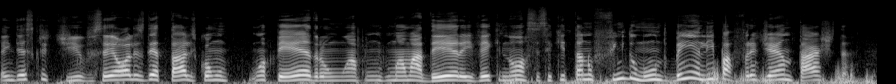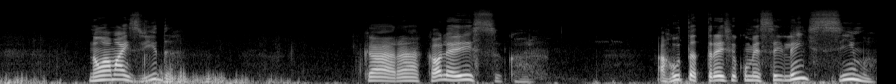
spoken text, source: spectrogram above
É indescritível. Você olha os detalhes como uma pedra, uma, uma madeira e vê que, nossa, esse aqui tá no fim do mundo. Bem ali pra frente já é Antártida. Não há mais vida. Caraca, olha isso, cara. A ruta 3 que eu comecei lá em cima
